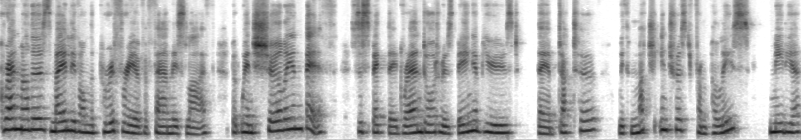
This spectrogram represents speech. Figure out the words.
grandmothers may live on the periphery of a family's life, but when Shirley and Beth suspect their granddaughter is being abused, they abduct her with much interest from police, media,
